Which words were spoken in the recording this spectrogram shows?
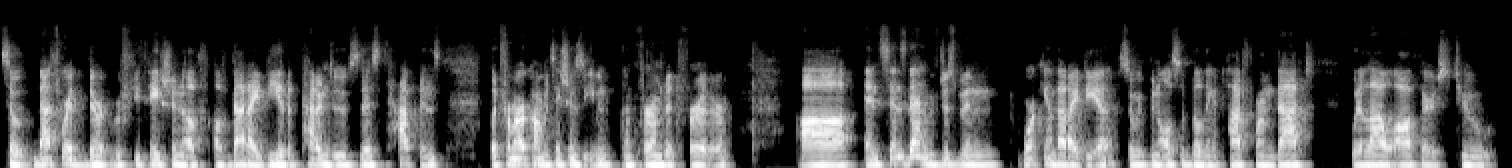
So that's where the refutation of of that idea that patterns exist happens. But from our conversations even confirmed it further. Uh, and since then we've just been working on that idea. So we've been also building a platform that would allow authors to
